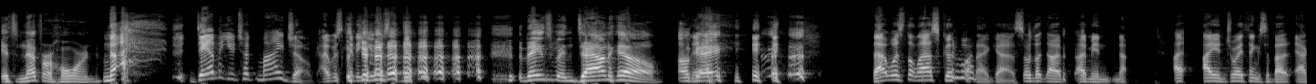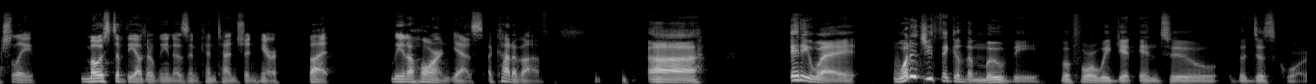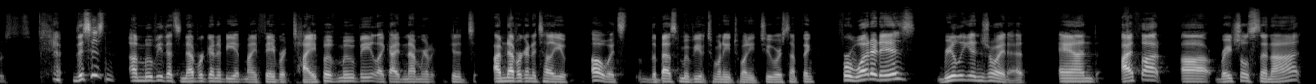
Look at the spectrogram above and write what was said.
it's never Horne. no, damn it! You took my joke. I was going to use. the name's been downhill. Okay. that was the last good one, I guess. Or the, uh, I mean, no, I I enjoy things about actually most of the other Lenas in contention here, but Lena Horne, yes, a cut above. Uh anyway, what did you think of the movie before we get into the discourse? This is a movie that's never going to be my favorite type of movie. Like I never I'm never going to tell you, "Oh, it's the best movie of 2022 or something." For what it is, really enjoyed it. And I thought uh Rachel Sennott,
